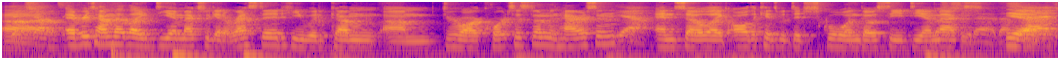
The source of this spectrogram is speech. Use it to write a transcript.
Yeah. Uh, Every time that like DMX would get arrested, he would come um, through our court system in Harrison. Yeah. And so like all the kids would ditch school and go see DMX. See that, that's- Yeah. That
